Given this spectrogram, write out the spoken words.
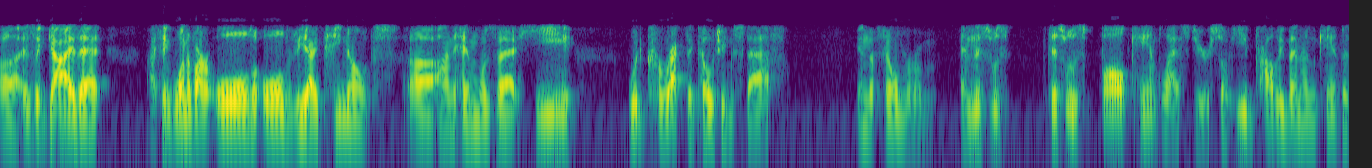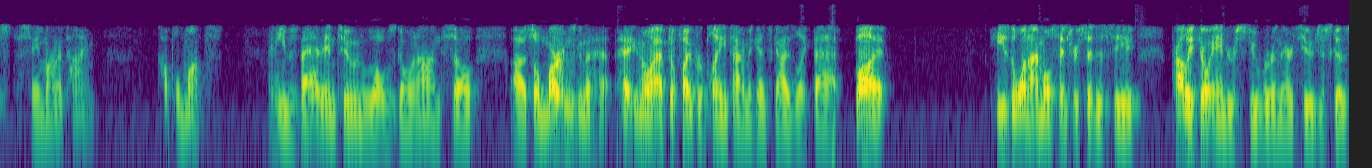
uh, as a guy that I think one of our old old VIP notes uh, on him was that he would correct the coaching staff in the film room, and this was this was fall camp last year, so he'd probably been on campus the same amount of time, a couple months, and he was that in tune with what was going on. So, uh, so Martin's going to ha- you know have to fight for playing time against guys like that, but he's the one I'm most interested to see. Probably throw Andrew Stuber in there too, just because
